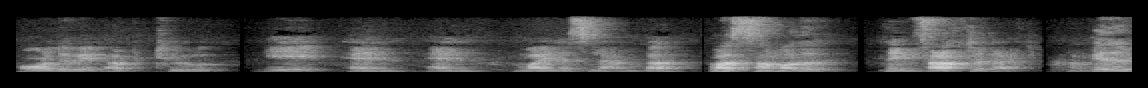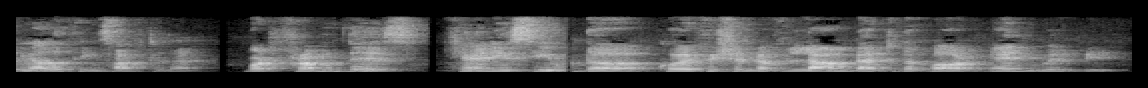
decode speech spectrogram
all the way up to a n n minus lambda plus some other things after that. Okay, there'll be other things after that. But from this, can you see the coefficient of lambda to the power n will be?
